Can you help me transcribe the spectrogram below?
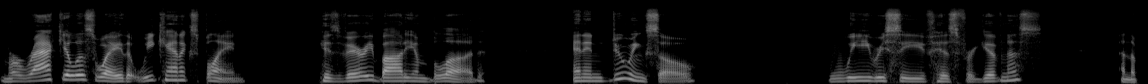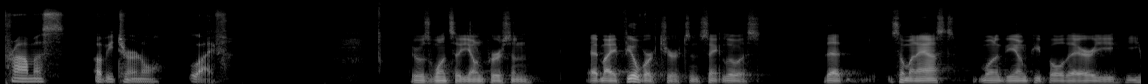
miraculous way that we can't explain, his very body and blood, and in doing so, we receive his forgiveness and the promise of eternal life. There was once a young person at my fieldwork church in St. Louis that someone asked one of the young people there. He, he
